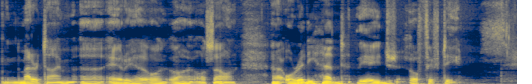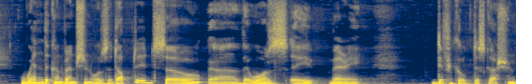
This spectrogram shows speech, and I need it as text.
the maritime uh, area or, or, or, so on, uh, already had the age of 50. when the convention was adopted, so uh, there was a very difficult discussion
